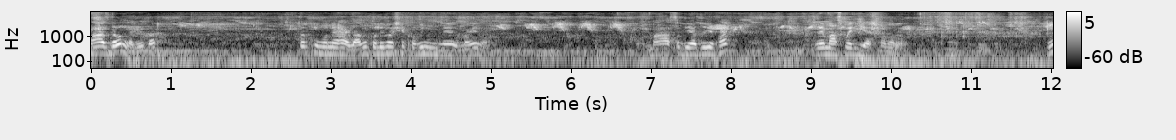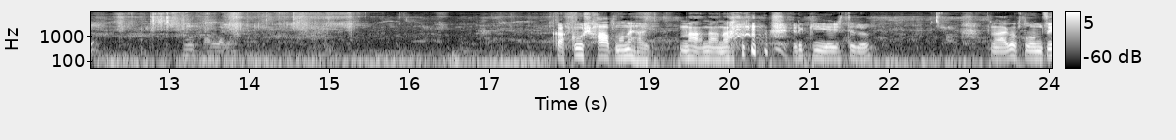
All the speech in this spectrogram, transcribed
মাছ দেওয়ার লাগে তার। তোর কি মনে হয়? আমি কলি মাসে কবি মাগে না মাছ দিয়া দিয়ে থাক যে মাছ মারি আসব আমার বহুত ভালো লাগে। কাকু সাপ মনে হয়? না না না। এটা কি এসছে তো? না গো পৌঁছি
